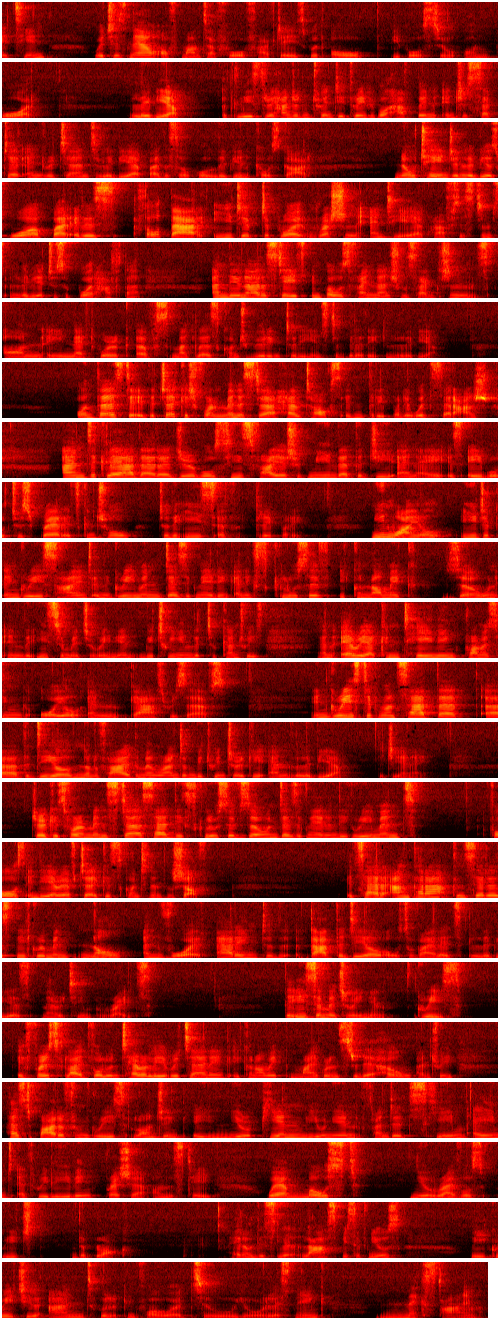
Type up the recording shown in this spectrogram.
Etienne, which is now off Malta for five days with all people still on board. Libya. At least 323 people have been intercepted and returned to Libya by the so called Libyan Coast Guard. No change in Libya's war, but it is thought that Egypt deployed Russian anti aircraft systems in Libya to support Haftar, and the United States imposed financial sanctions on a network of smugglers contributing to the instability in Libya. On Thursday, the Turkish foreign minister held talks in Tripoli with Serraj and declare that a durable ceasefire should mean that the GNA is able to spread its control to the east of Tripoli. Meanwhile, Egypt and Greece signed an agreement designating an exclusive economic zone in the eastern Mediterranean between the two countries, an area containing promising oil and gas reserves. In Greece, diplomats said that uh, the deal nullified the memorandum between Turkey and Libya, the GNA. Turkey's foreign minister said the exclusive zone designated in the agreement falls in the area of Turkey's continental shelf. It said Ankara considers the agreement null and void, adding the, that the deal also violates Libya's maritime rights. The Eastern Mediterranean, Greece. A first flight voluntarily returning economic migrants to their home country has departed from Greece, launching a European Union funded scheme aimed at relieving pressure on the state, where most new arrivals reached the bloc. You know this last piece of news we greet you and we're looking forward to your listening next time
